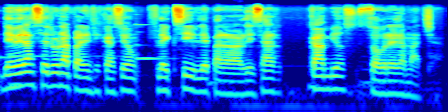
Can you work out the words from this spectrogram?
deberá ser una planificación flexible para realizar cambios sobre la marcha.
